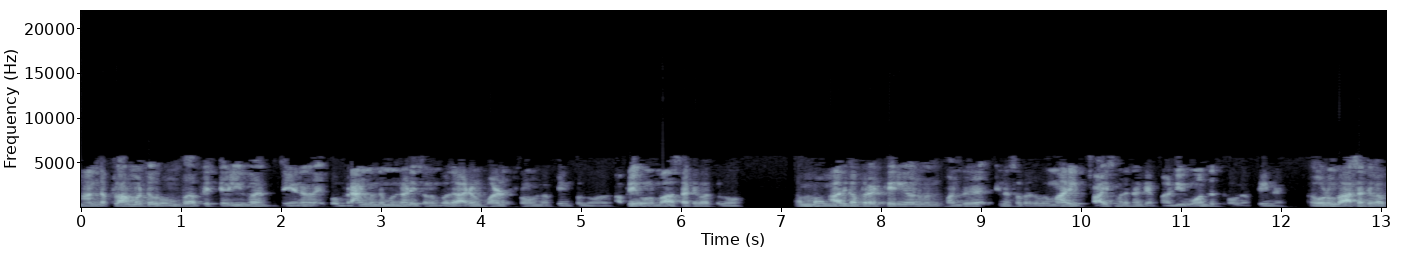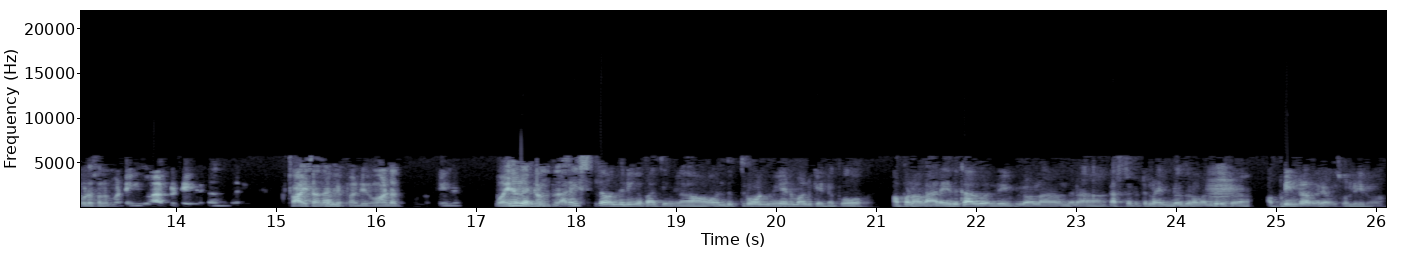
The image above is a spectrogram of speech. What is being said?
அந்த ஃபிளா மட்டும் ரொம்ப அப்படியே தெளிவா இருந்துச்சு. ஏன்னா இப்போ பிராண்ட் வந்து முன்னாடி சொல்லும்போது ஐ டோன்ட் வாண்ட் த்ரோன் அப்படின்னு சொல்லுவான் அப்படியே ரொம்ப ஆமா ஆமா. அதுக்கப்புறம் தெரியும் வந்து என்ன சொல்றது? ஒரு மாதிரி சாய்ஸ் மாதிரி தான் கேட்பான். டியூ வாண்ட் த்ரோன் அப்படின்னு. ரொம்ப அசர்ட்டிவா கூட சொல்ல மாட்டேன். You have to take it அந்த மாதிரி. சாய்ஸா தான் கேட்பான். டியூ வாண்ட் த்ரோன் அப்படின்னு. கடைசியில வந்து நீங்க பாத்தீங்களா? அவன் வந்து த்ரோன் வேணுமான்னு கேட்டப்போ அப்ப நான் வேற எதுக்காக வந்து இவ்வளவு எல்லாம் வந்து நான் கஷ்டப்பட்டு நான் இவ்வளவு தூரம் வந்திருக்கேன் அப்படின்ற மாதிரி அவன் சொல்லிடுவான்.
